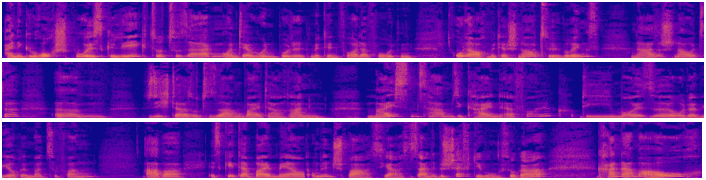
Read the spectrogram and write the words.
eine Geruchsspur ist gelegt sozusagen und der Hund buddelt mit den Vorderpfoten oder auch mit der Schnauze übrigens, Nase, Schnauze, ähm, sich da sozusagen weiter ran. Meistens haben sie keinen Erfolg, die Mäuse oder wie auch immer zu fangen aber es geht dabei mehr um den Spaß. Ja, es ist eine Beschäftigung sogar, kann aber auch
